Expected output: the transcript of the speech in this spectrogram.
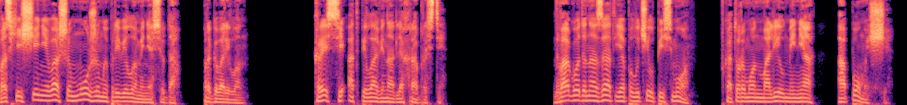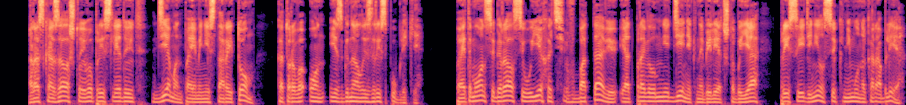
«Восхищение вашим мужем и привело меня сюда», — проговорил он. Кресси отпила вина для храбрости. «Два года назад я получил письмо, в котором он молил меня о помощи. Рассказал, что его преследует демон по имени Старый Том, которого он изгнал из республики. Поэтому он собирался уехать в Батавию и отправил мне денег на билет, чтобы я присоединился к нему на корабле.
